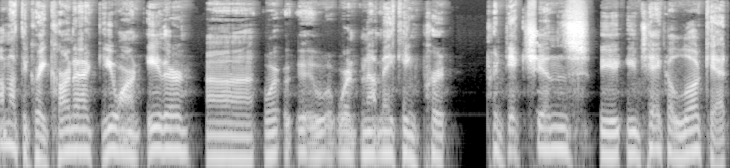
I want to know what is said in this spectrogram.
I'm not the great Carnac. You aren't either. Uh we're we're not making pre- predictions. You you take a look at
